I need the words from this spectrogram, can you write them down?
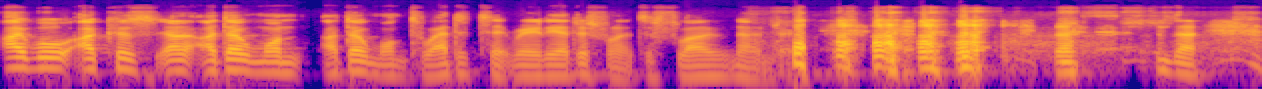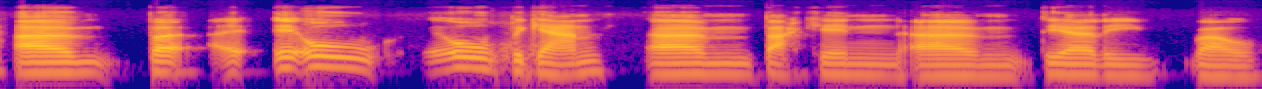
I will because I, I don't want I don't want to edit it really. I just want it to flow. No, I'm no. Um, but it, it all it all began um, back in um, the early well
